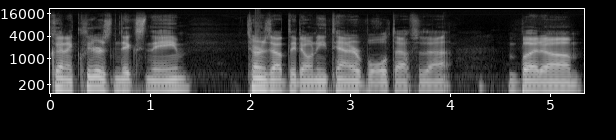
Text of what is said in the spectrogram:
kind of clears Nick's name. Turns out they don't need Tanner Bolt after that, but um,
